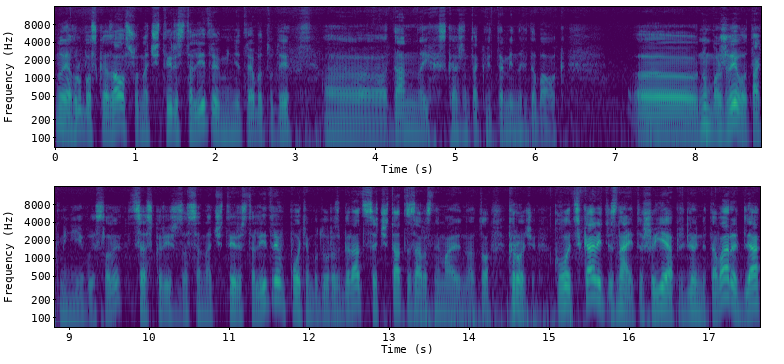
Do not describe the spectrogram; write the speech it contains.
Ну, я грубо сказав, що на 400 літрів мені треба туди е, даних, скажімо так, вітамінних добавок. Е, ну, можливо, так мені і вислали. Це, скоріш за все, на 400 літрів. Потім буду розбиратися. Читати зараз не маю на то. Коротше, кого цікавить, знаєте, що є определенні товари для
